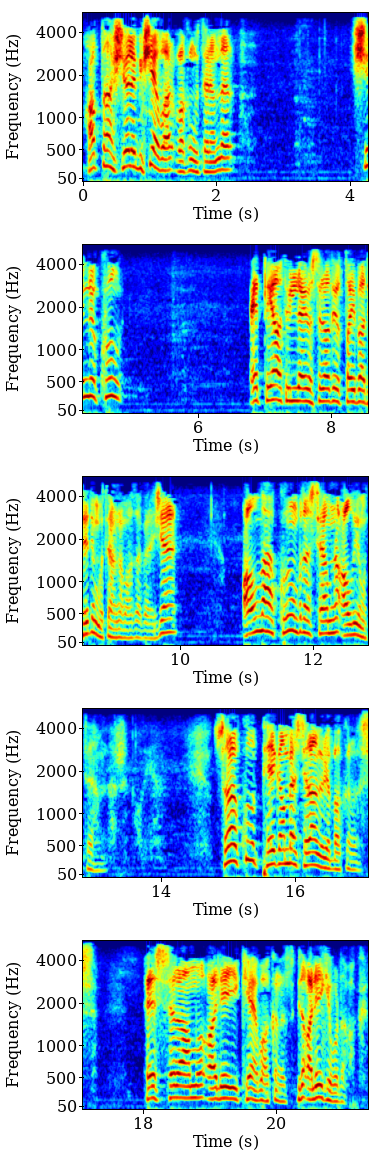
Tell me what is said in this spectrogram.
Hatta şöyle bir şey var bakın muhteremler. Şimdi kul Etteyatü lillahi ve salatu tayyiba dedi muhterem namaza böylece. Allah kulun burada selamını alıyor muhteremler. Sonra kul peygamber selam veriyor bakınız. Esselamu aleyke bakınız. Bir de aleyke burada bak.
